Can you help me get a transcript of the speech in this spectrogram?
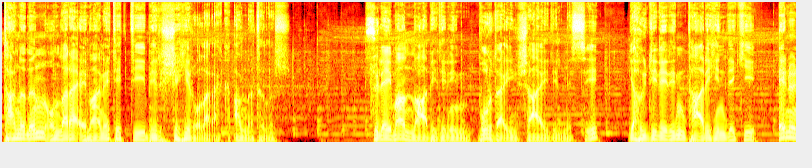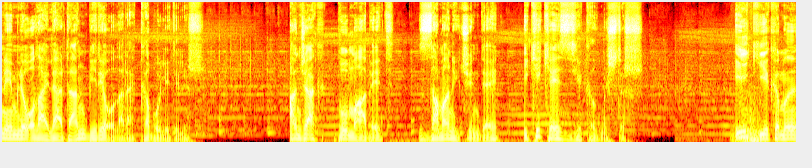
Tanrı'nın onlara emanet ettiği bir şehir olarak anlatılır. Süleyman Mabedi'nin burada inşa edilmesi, Yahudilerin tarihindeki en önemli olaylardan biri olarak kabul edilir. Ancak bu mabet zaman içinde iki kez yıkılmıştır. İlk yıkımı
